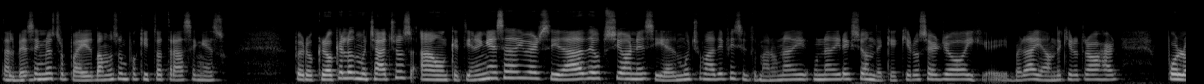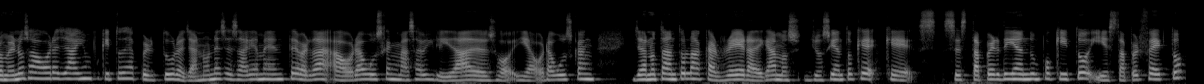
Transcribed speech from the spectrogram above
Tal vez en nuestro país vamos un poquito atrás en eso. Pero creo que los muchachos, aunque tienen esa diversidad de opciones y es mucho más difícil tomar una, una dirección de qué quiero ser yo y, ¿verdad? y a dónde quiero trabajar, por lo menos ahora ya hay un poquito de apertura, ya no necesariamente, ¿verdad? Ahora buscan más habilidades o- y ahora buscan ya no tanto la carrera, digamos. Yo siento que, que se está perdiendo un poquito y está perfecto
